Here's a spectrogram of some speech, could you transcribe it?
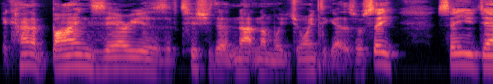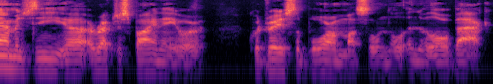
it kind of binds areas of tissue that are not normally joined together. So, say say you damage the uh, erector spinae or quadratus lumborum muscle in the, in the lower back,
